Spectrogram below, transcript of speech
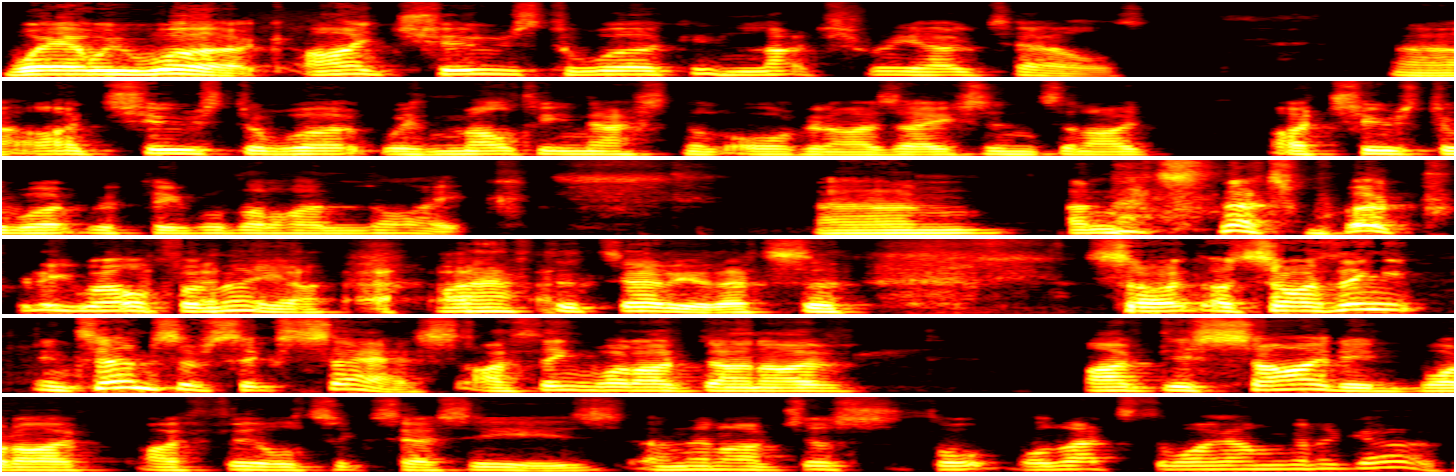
where we work. I choose to work in luxury hotels. Uh, I choose to work with multinational organizations and I, I choose to work with people that I like. Um, and that's that's worked pretty well for me. I, I have to tell you that's a, so so I think in terms of success, I think what I've done I've I've decided what I, I feel success is, and then I've just thought, well, that's the way I'm going to go.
